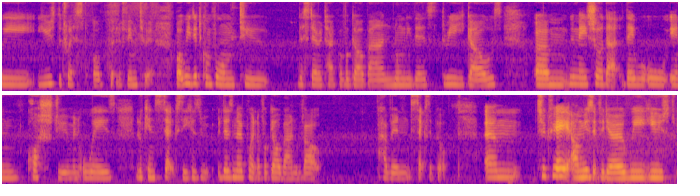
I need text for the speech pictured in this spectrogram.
we used the twist of putting a film to it, but we did conform to the stereotype of a girl band. Normally, there's three girls um, we made sure that they were all in costume and always looking sexy because there's no point of a girl band without having sex appeal. Um, to create our music video, we used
